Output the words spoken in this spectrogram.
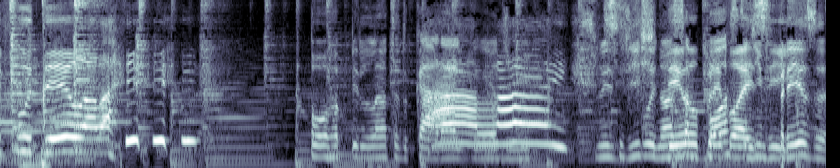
Se fudeu, olha lá. Porra, pilantra do caralho. de mim. Isso não existe, fudeu, nossa bosta de playboyzinho. empresa.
